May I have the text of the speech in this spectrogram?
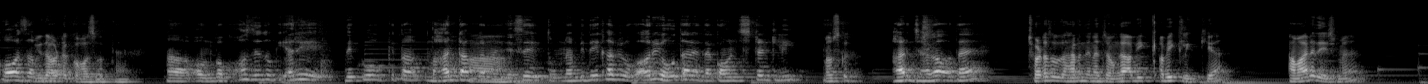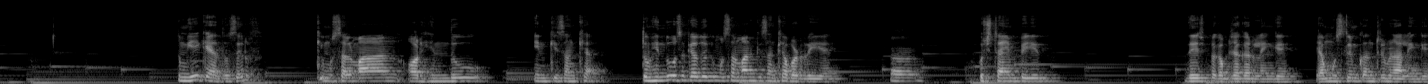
cause without a cause होते हैं। हाँ और उनको कॉज दे दो कि अरे देखो कितना महान काम कर रहे हैं। हाँ। जैसे तुमने भी देखा भी होगा और ये होता रहता है कॉन्स्टेंटली मैं उसका हर जगह होता है। छोटा सा उदाहरण देना चाहूँगा। अभी अभी क्लिक किया। हमारे देश में तुम ये कह दो सिर्फ़ कि मुसलमान और हिंदू इनकी संख्या तुम हिंदुओं से कह दो कि मुसलमान की संख्या बढ़ रही है। हाँ। कुछ टाइम पे ये देश पे कब्जा कर लेंगे या मुस्लिम कंट्री बना लेंगे।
